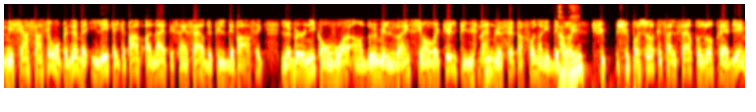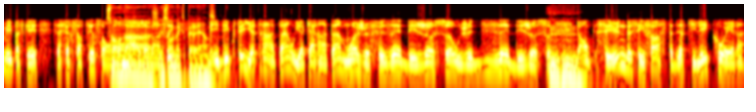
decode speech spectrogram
mais c'est en ce sens-là où on peut dire, ben il est quelque part honnête et sincère depuis le départ. C'est que le Bernie qu'on voit en 2020, si on recule, puis lui-même le fait parfois dans les débats, ah oui? je suis je suis pas sûr que ça le sert toujours très bien, mais parce que ça fait ressortir son, son, âge, et son expérience. Mais il dit, écoutez, il y a 30 ans ou il y a 40 ans, moi je je faisais déjà ça ou je disais déjà ça. Mm-hmm. Donc, c'est une de ses forces, c'est-à-dire qu'il est cohérent.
